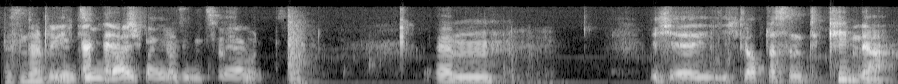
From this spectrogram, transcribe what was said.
Das sind halt wirklich gar keine Wald bei den Zwergen? Ähm, ich äh, ich glaube, das sind Kinder.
